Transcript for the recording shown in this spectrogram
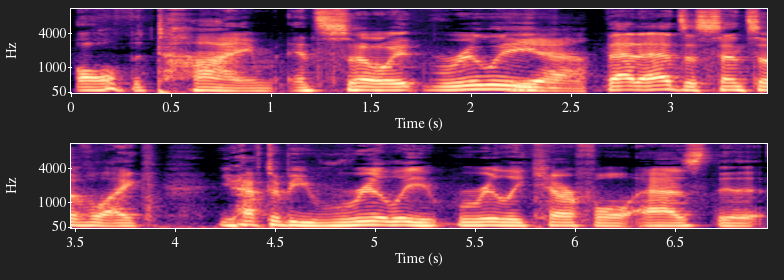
all the time. And so it really Yeah. that adds a sense of like you have to be really really careful as the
